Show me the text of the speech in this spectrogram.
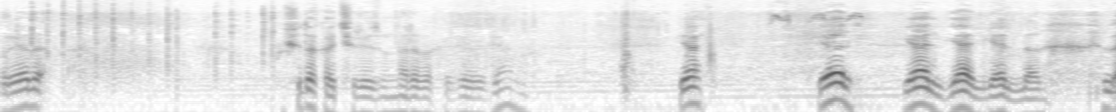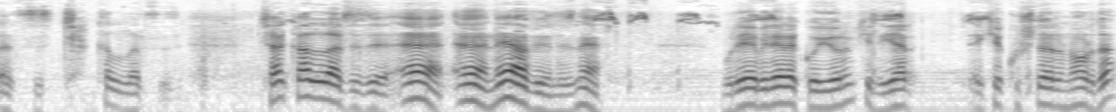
Buraya da kuşu da kaçırıyoruz bunlara bakacağız değil mi? Gel. Gel. Gel gel gel lan. Lan siz çakallar sizi. Çakallar sizi. E e ne yapıyorsunuz ne? Buraya bilerek koyuyorum ki diğer eke kuşların orada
